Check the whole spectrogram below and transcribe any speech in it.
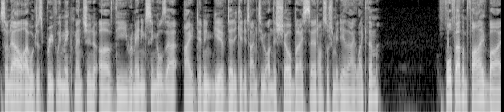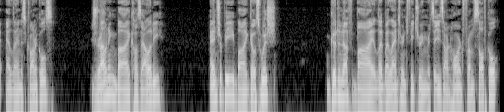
So now I will just briefly make mention of the remaining singles that I didn't give dedicated time to on this show, but I said on social media that I like them. Full Fathom 5 by Atlantis Chronicles, Drowning by Causality, Entropy by Ghostwish, Good Enough by Led by Lanterns featuring Mercedes Arnhorn from Softcult,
